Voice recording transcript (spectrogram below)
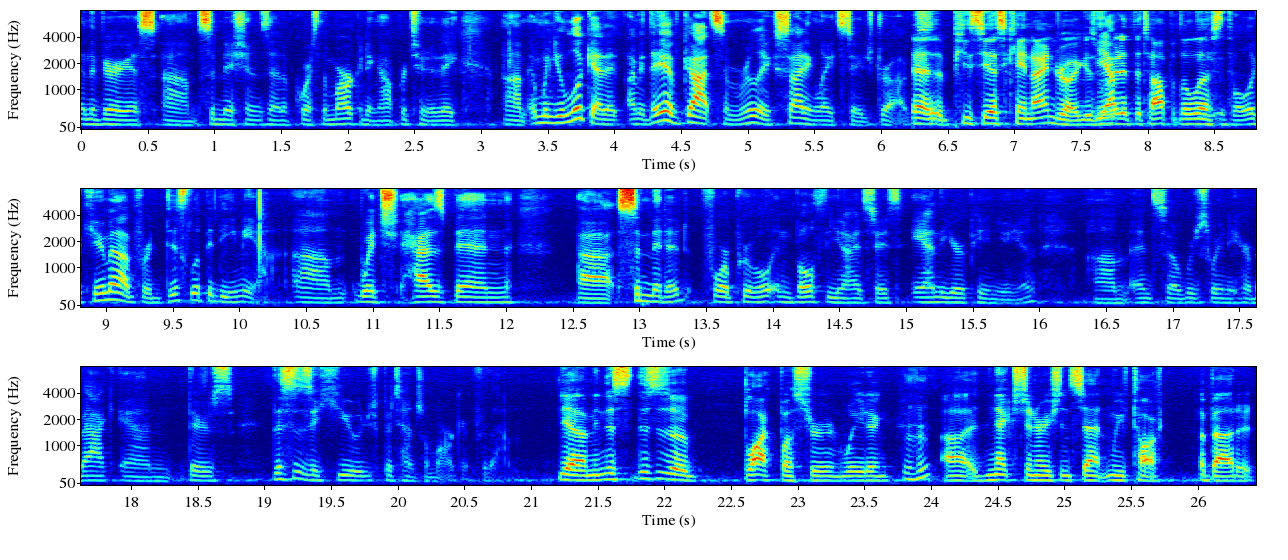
and the various um, submissions and of course the marketing opportunity. Um, and when you look at it, I mean, they have got some really exciting late stage drugs. yeah the pcsk9 drug is Yep. right at the top of the list Evolocumab for dyslipidemia, um, which has been uh, submitted for approval in both the United States and the European Union. Um, and so we're just waiting to hear back. And there's this is a huge potential market for them. yeah i mean this this is a blockbuster in waiting Mm-hmm. uh, next generation statin we've talked about it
